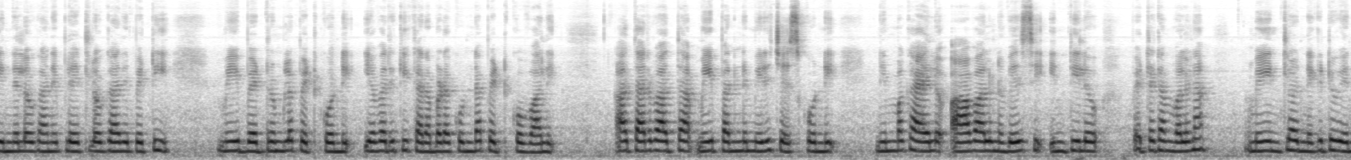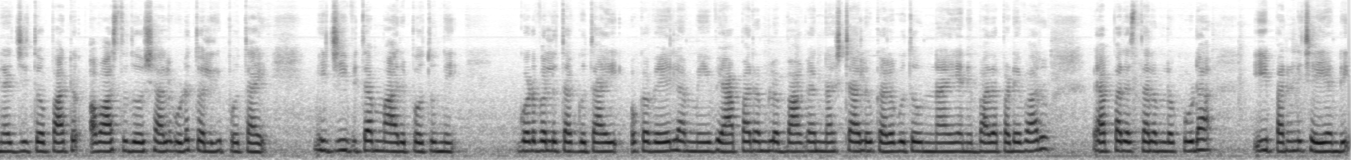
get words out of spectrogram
గిన్నెలో కానీ ప్లేట్లో కానీ పెట్టి మీ బెడ్రూమ్లో పెట్టుకోండి. ఎవరికి కనబడకుండా పెట్టుకోవాలి. ఆ తర్వాత మీ పనిని మీరు చేసుకోండి. నిమ్మకాయలు ఆవాలను వేసి ఇంటిలో పెట్టడం వలన మీ ఇంట్లో నెగిటివ్ ఎనర్జీతో పాటు అవాస్తు దోషాలు కూడా తొలగిపోతాయి. మీ జీవితం మారిపోతుంది. గొడవలు తగ్గుతాయి. ఒకవేళ మీ వ్యాపారంలో బాగా నష్టాలు కలుగుతూ ఉన్నాయి అని బాధపడేవారు వ్యాపార స్థలంలో కూడా ఈ పనిని చేయండి.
